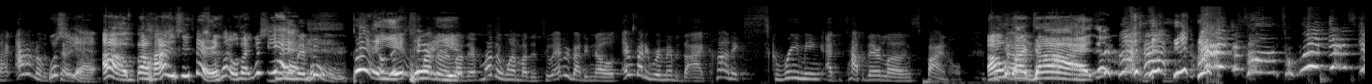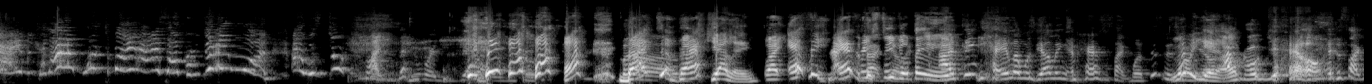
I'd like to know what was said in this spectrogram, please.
Like, I don't know what Where's to she at? Oh, uh, how do you see Paris? I was like, where's she at? and boom. So Period, is mother and period. mother, mother one, mother two. Everybody knows. Everybody remembers the iconic screaming at the top of their lungs final. Oh my god. I deserve to win this game because I worked my ass off from day one. I was doing like they were yelling. But, back to um, back yelling. Like every every single yelling. thing. I think Kayla was yelling, and Paris was like, "Well, this is Let me yell, yell. I'm gonna yell." And it's like,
